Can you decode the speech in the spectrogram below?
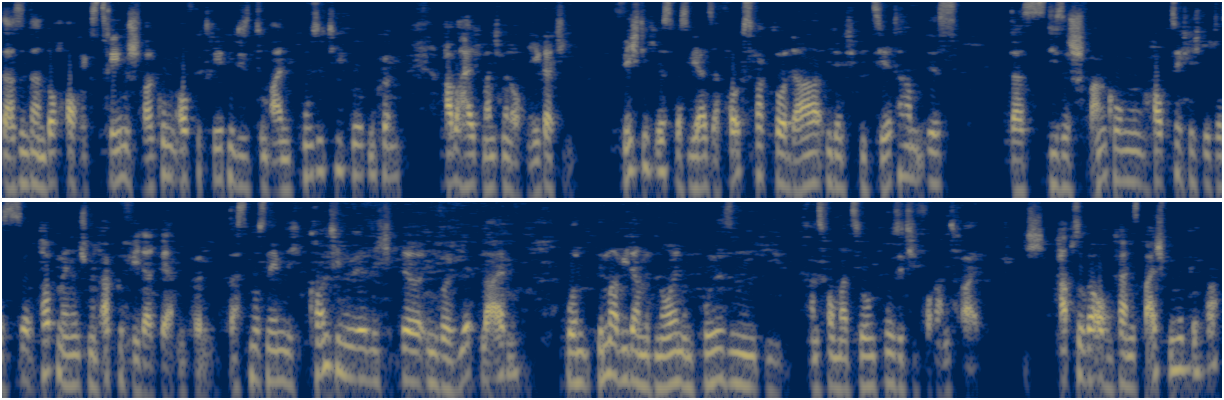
Da sind dann doch auch extreme Schwankungen aufgetreten, die zum einen positiv wirken können, aber halt manchmal auch negativ. Wichtig ist, was wir als Erfolgsfaktor da identifiziert haben, ist, dass diese Schwankungen hauptsächlich durch das äh, Top-Management abgefedert werden können. Das muss nämlich kontinuierlich äh, involviert bleiben und immer wieder mit neuen Impulsen die Transformation positiv vorantreiben. Ich habe sogar auch ein kleines Beispiel mitgebracht.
